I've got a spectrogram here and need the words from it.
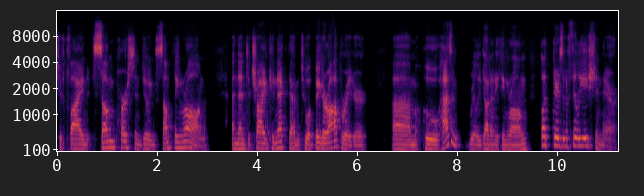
to find some person doing something wrong and then to try and connect them to a bigger operator um, who hasn't really done anything wrong, but there's an affiliation there.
